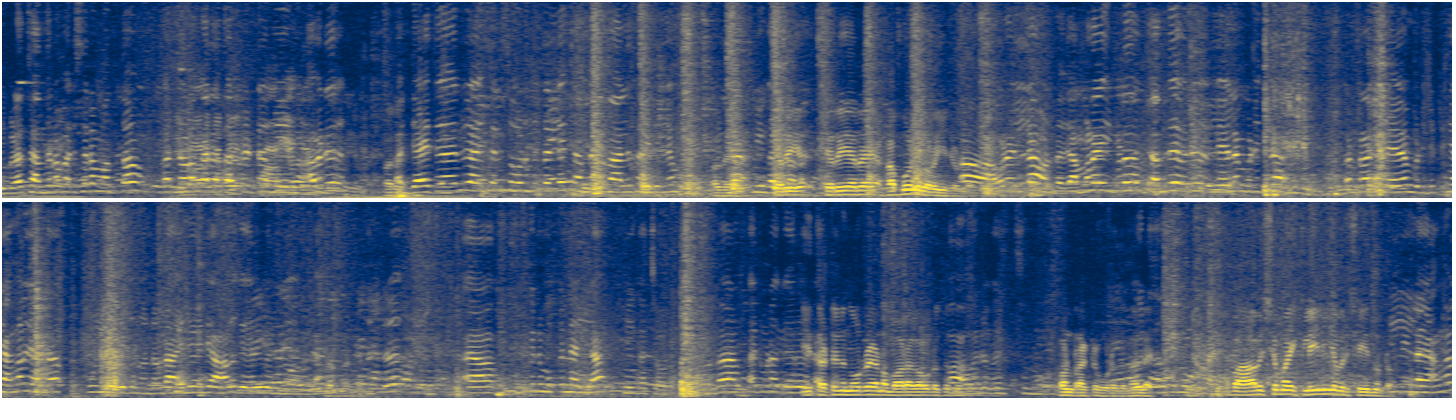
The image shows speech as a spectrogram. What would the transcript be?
ഇവിടെ ചന്തയുടെ പരിസരം മൊത്തം കച്ചവടക്കാരെ. തട്ടിട്ട് മീൻ. അവർ പഞ്ചായത്തുകാർ ലൈസൻസ് കൊടുത്തിട്ടല്ലേ ചന്തയുടെ നാല് സൈഡിലും മീൻ ചെറിയ ചെറിയ ഹബ്ബുകൾ തുടങ്ങിയിട്ടുണ്ട്. അവിടെ എല്ലാം ഉണ്ട്. നമ്മളെ ഇവിടെ ചന്ത ഒരു ലേലം പിടിച്ച കോൺട്രാക്ട് ലേലം പിടിച്ചിട്ട് ഞങ്ങൾ ചന്ത കൂലി കൊടുക്കുന്നുണ്ട് അവിടെ അതിന് വേണ്ടി ആൾ കയറി വരുന്നുണ്ട് എന്നിട്ട് മുക്കിന് മുക്കിനെല്ലാം മീൻ കച്ചവടം. അതുകൊണ്ട് ആൾക്കാർ ഇവിടെ കയറി ഈ തട്ടിന് നൂറ് രൂപയാണ് വാടക കൊടുക്കുന്നത്? ഒരു ദിവസം നൂറ്. കോൺട്രാക്ട് കൊടുക്കുന്നത് അല്ലേ? രൂപ. അപ്പോൾ ആവശ്യമായി ക്ലീനിങ് അവർ ചെയ്യുന്നുണ്ടോ? ഇല്ല ഞങ്ങൾ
